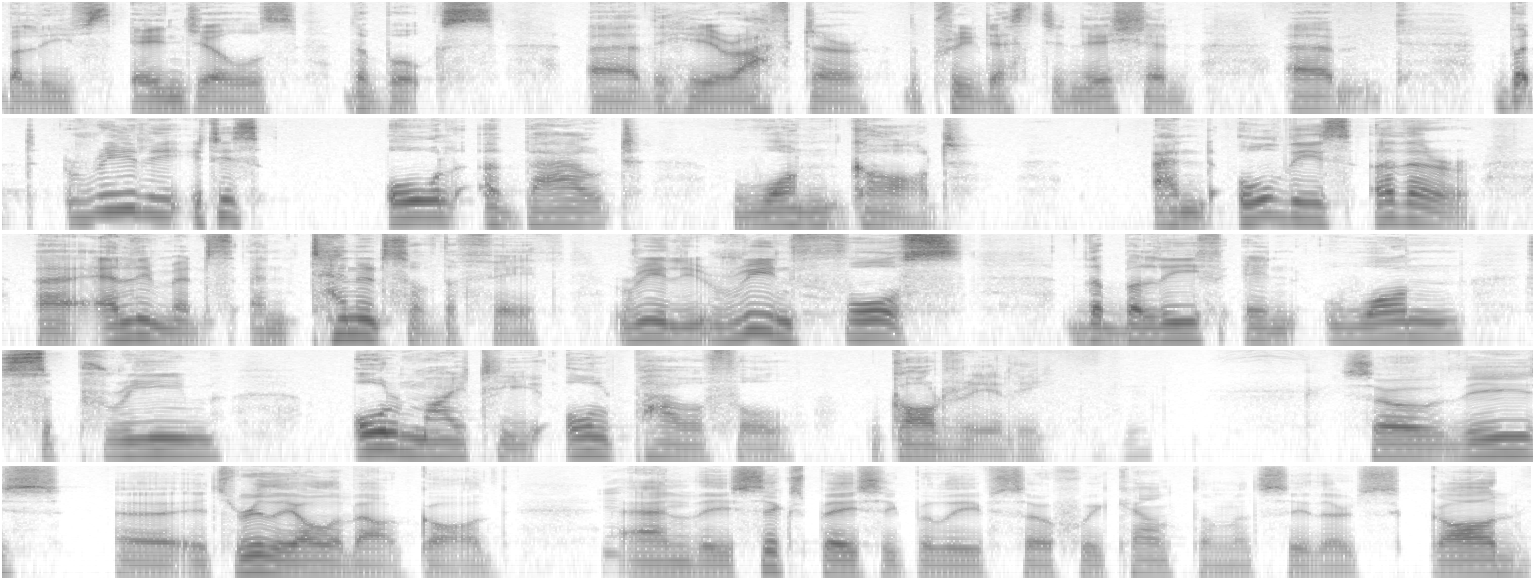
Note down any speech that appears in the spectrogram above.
beliefs angels, the books, uh, the hereafter, the predestination. Um, but really, it is all about one God. And all these other uh, elements and tenets of the faith really reinforce the belief in one supreme, almighty, all powerful God, really. So, these, uh, it's really all about God. And the six basic beliefs, so if we count them, let's see, there's God,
